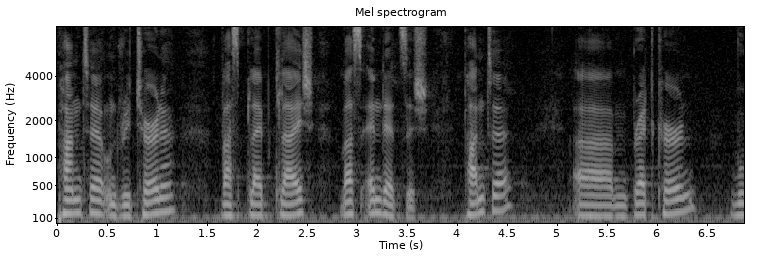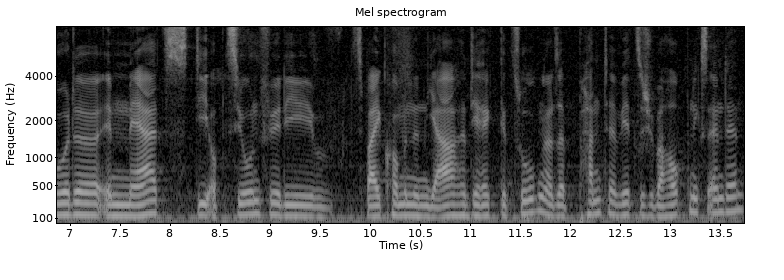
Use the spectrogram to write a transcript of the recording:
Panther und Returner. Was bleibt gleich? Was ändert sich? Panther, ähm, Brad Kern, wurde im März die Option für die zwei kommenden Jahre direkt gezogen. Also Panther wird sich überhaupt nichts ändern.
